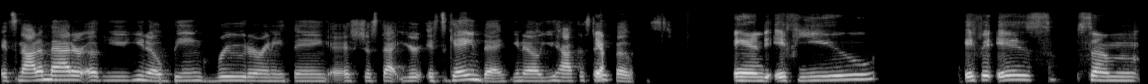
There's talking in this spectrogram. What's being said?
it's not a matter of you, you know, being rude or anything. It's just that you're it's game day, you know, you have to stay yeah. focused. And if you if it is some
